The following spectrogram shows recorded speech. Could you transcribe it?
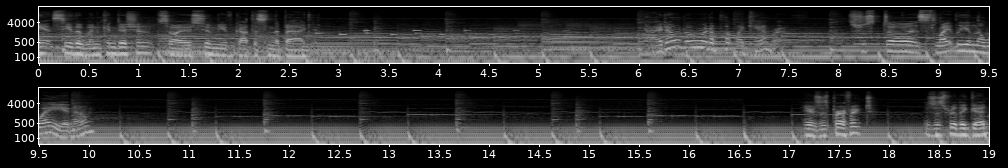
Can't see the win condition, so I assume you've got this in the bag. I don't know where to put my camera. It's just uh, slightly in the way, you know? Here, is this perfect? Is this really good?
